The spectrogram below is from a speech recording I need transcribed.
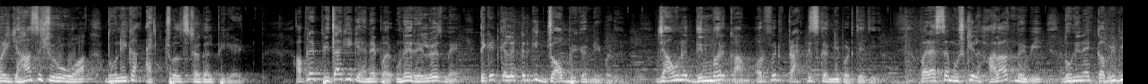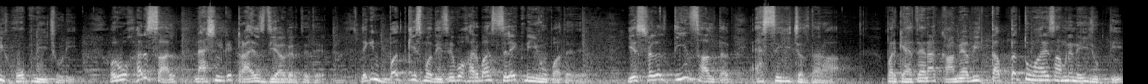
और यहाँ से शुरू हुआ धोनी का एक्चुअल स्ट्रगल पीरियड अपने पिता के कहने पर उन्हें रेलवे में टिकट कलेक्टर की जॉब भी करनी पड़ी। जहाँ उन्हें दिन भर काम और फिर प्रैक्टिस करनी पड़ती थी। पर ऐसे मुश्किल हालात में भी धोनी ने कभी भी होप नहीं छोड़ी और वो हर साल नेशनल के ट्रायल्स दिया करते थे। लेकिन बदकिस्मती से वो हर बार सिलेक्ट नहीं हो पाते थे। ये स्ट्रगल तीन साल तक ऐसे ही चलता रहा। पर कहते हैं ना, कामयाबी तब तक तुम्हारे सामने नहीं झुकती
